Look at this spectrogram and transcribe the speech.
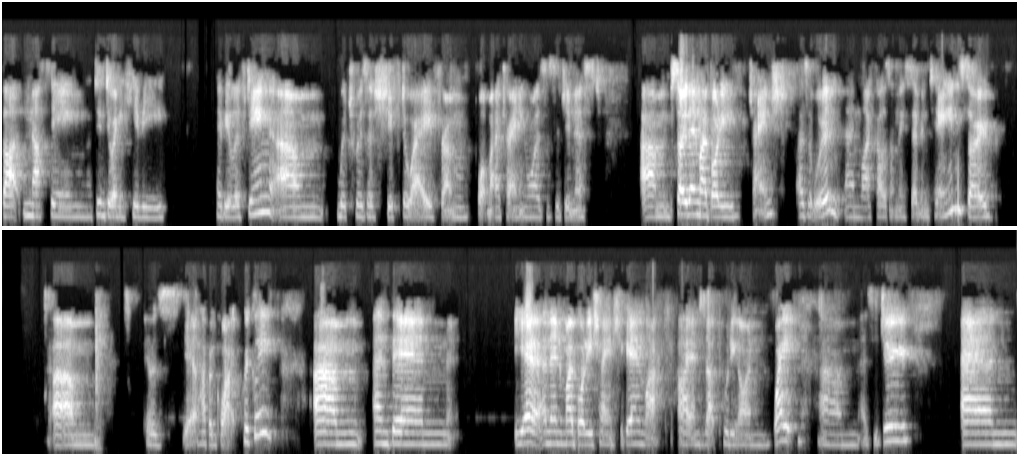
but nothing, didn't do any heavy, heavy lifting, um, which was a shift away from what my training was as a gymnast. Um, so then my body changed as it would, and like I was only 17, so um, it was yeah, it happened quite quickly. Um, and then yeah, and then my body changed again. Like I ended up putting on weight, um, as you do, and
